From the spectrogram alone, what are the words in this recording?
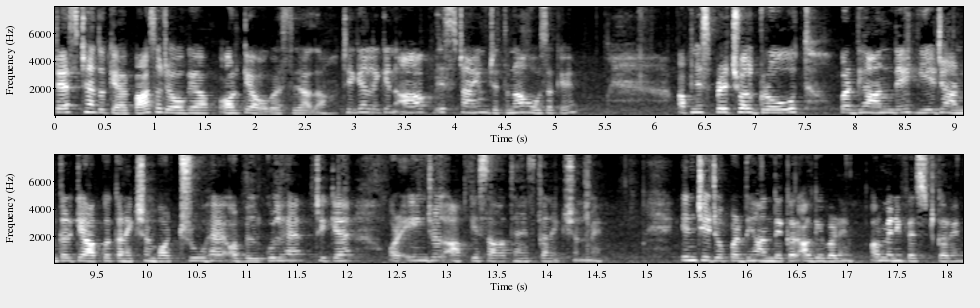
test हैं तो क्या है? पास हो जाओगे आप, और क्या होगा इससे ज़्यादा? ठीक है? लेकिन आप इस टाइम जितना हो सके, अपने स्पिरिचुअल ग्रोथ पर ध्यान दें, ये जानकर कि आपका कनेक्शन बहुत ट्रू है और बिल्कुल है, ठीक है? और एंजल आपके साथ हैं इस कनेक्शन में। इन चीज़ों पर ध्यान देकर आगे बढ़ें और मैनिफेस्ट करें।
